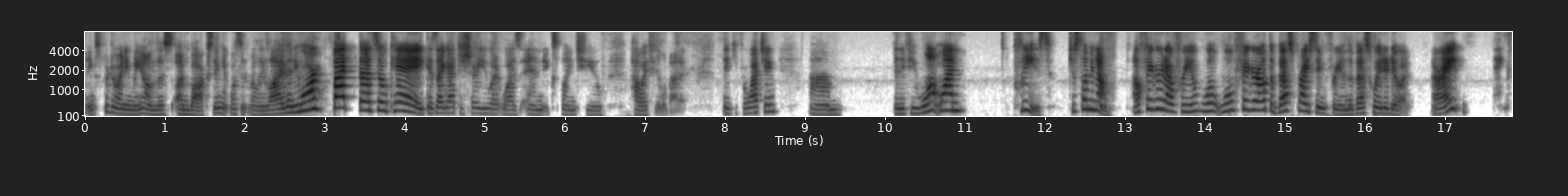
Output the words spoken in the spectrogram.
thanks for joining me on this unboxing. It wasn't really live anymore, but that's okay because I got to show you what it was and explain to you how I feel about it. Thank you for watching. Um, and if you want one, please just let me know. I'll figure it out for you. We'll we'll figure out the best pricing for you and the best way to do it. All right? Thanks.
